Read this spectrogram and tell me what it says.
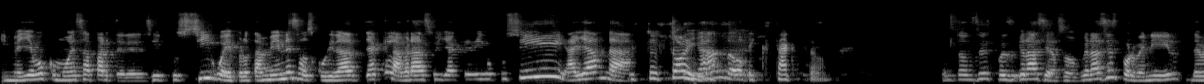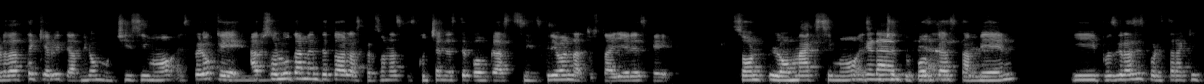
y me llevo como esa parte de decir, pues sí, güey, pero también esa oscuridad, ya que la abrazo y ya que digo, pues sí, allá anda. Esto soy. Exacto. Entonces, pues gracias, Gracias por venir. De verdad te quiero y te admiro muchísimo. Espero que absolutamente todas las personas que escuchen este podcast se inscriban a tus talleres que son lo máximo. Escuchen tu podcast también. Y pues gracias por estar aquí.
